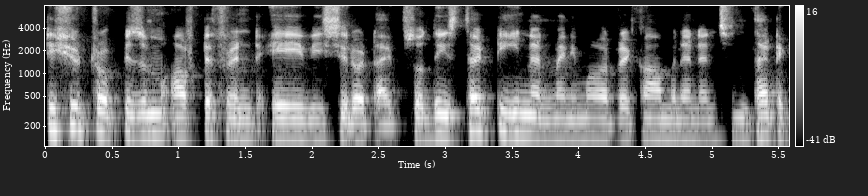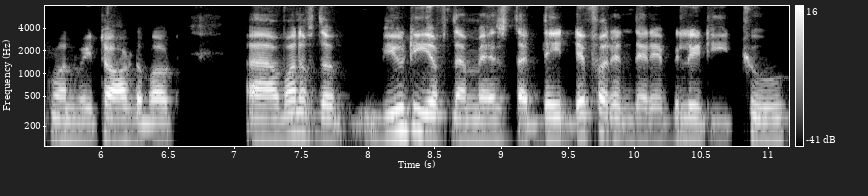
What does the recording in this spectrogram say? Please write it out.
Tissue tropism of different AAV serotypes. So these 13 and many more recombinant and synthetic one we talked about, uh, one of the beauty of them is that they differ in their ability to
